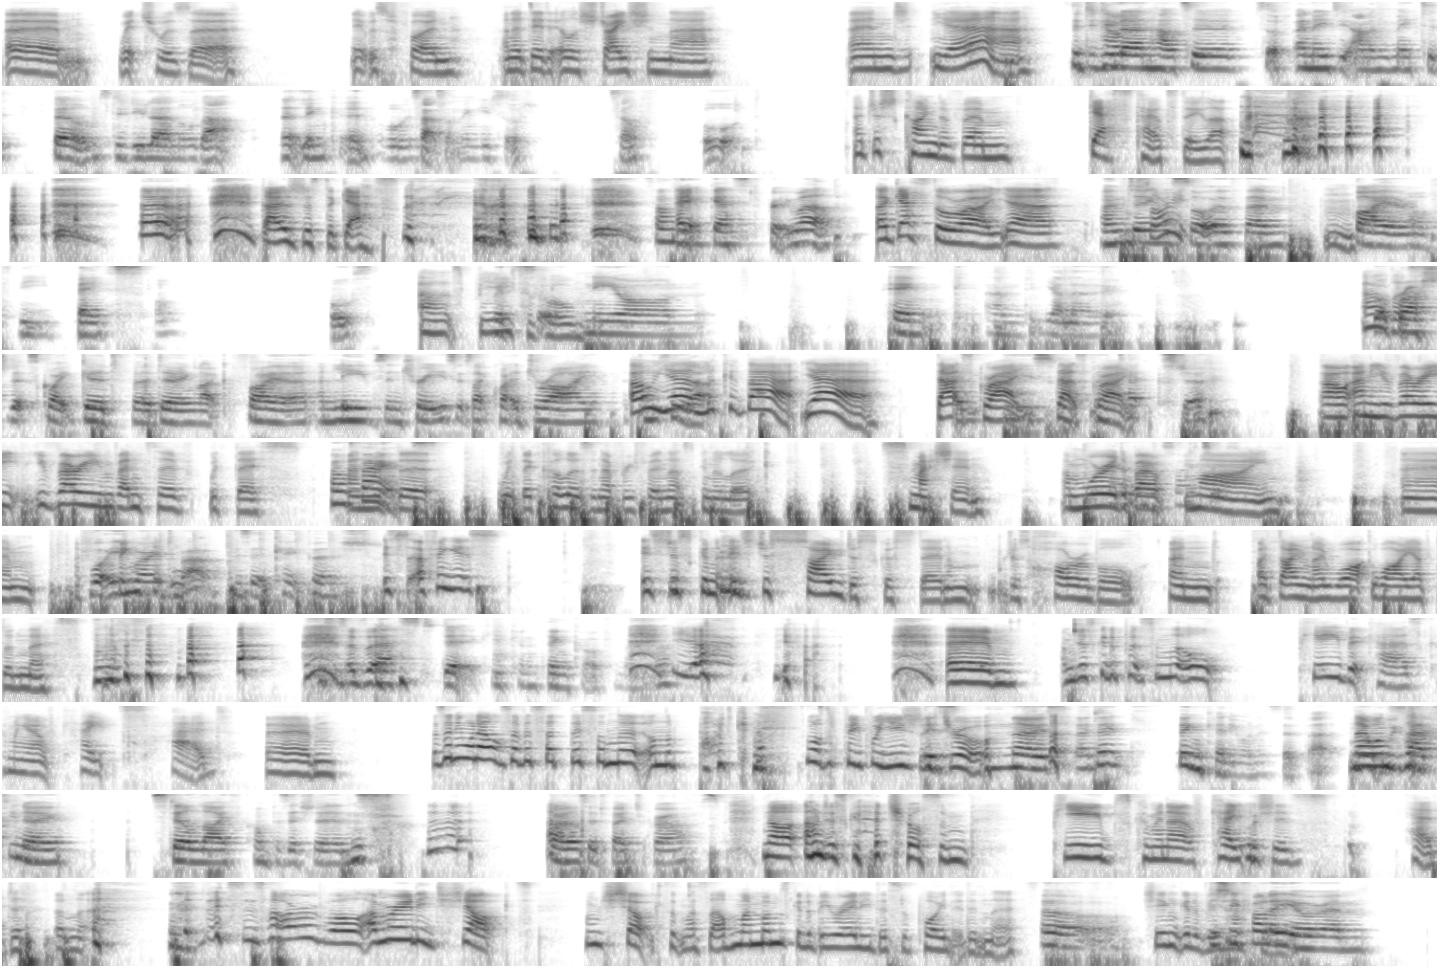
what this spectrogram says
um, which was, uh, it was fun. And I did illustration there. And yeah, So did you How- learn how to sort of? I know you do animated films. Did you learn all that at Lincoln, or was that something you sort of self taught? I just kind of um, guessed how to do that. that was just a guess. Sounds like you guessed pretty well. I guessed all right, yeah. I'm doing sorry. the sort of um, Mm. fire of the base of balls. Oh, that's with sort of beautiful. neon pink and yellow. Oh, got a that's- brush that's quite good for doing like fire and leaves and trees. It's like quite a dry. Oh Can you see yeah, look at that. Yeah. That's great. That's great. Texture. Oh, Annie, you're very you're very inventive with this. Oh, and thanks. with the with the colours and everything, that's gonna look smashing. I'm worried I'm about excited. mine. Um, I What are you worried it'll- about? Is it Kate Bush? It's. I think it's. It's just gonna. It's just so disgusting and just horrible, and I don't know what why I've done this. This is the best dick you can think of. Remember? yeah, yeah. Um, I'm just gonna put some little pubic hairs coming out of Kate's head. Um, has anyone else ever said this on the on the podcast? What do people usually It's- draw? No, I don't think anyone has said that. No Well, one's We've had, you know, still life compositions, childhood photographs. no, I'm just gonna draw some pubes coming out of Kate Bush's head. And this is horrible. I'm really shocked. I'm shocked at myself. My mum's gonna be really disappointed in this. Oh, She ain't gonna be. does she follow your um,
